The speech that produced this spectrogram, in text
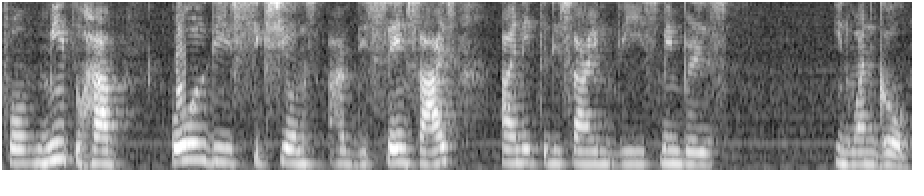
for me to have all these sections at the same size I need to design these members in one go.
